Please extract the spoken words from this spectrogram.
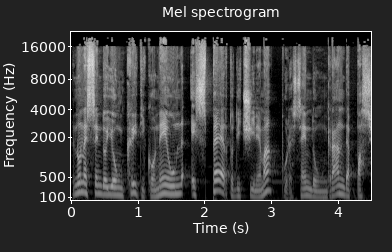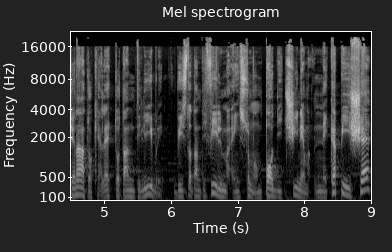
non essendo io un critico né un esperto di cinema, pur essendo un grande appassionato che ha letto tanti libri, visto tanti film e insomma un po' di cinema ne capisce,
